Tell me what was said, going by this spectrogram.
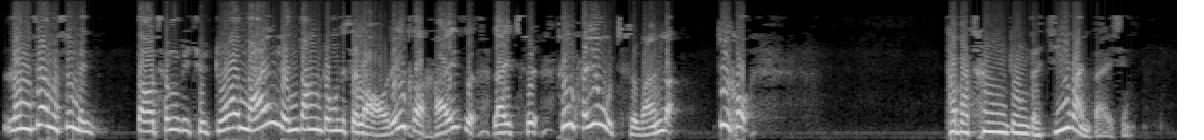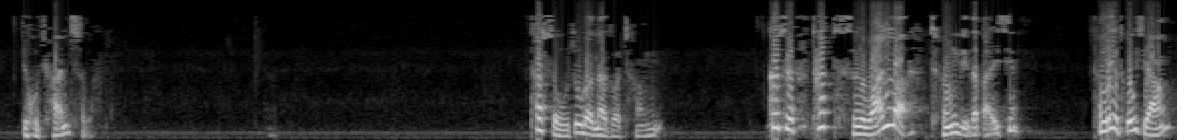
让将士们到城里去捉男人当中那些老人和孩子来吃。很快又吃完了，最后他把城中的几万百姓几乎全吃完了。他守住了那座城，可是他吃完了城里的百姓，他没有投降。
